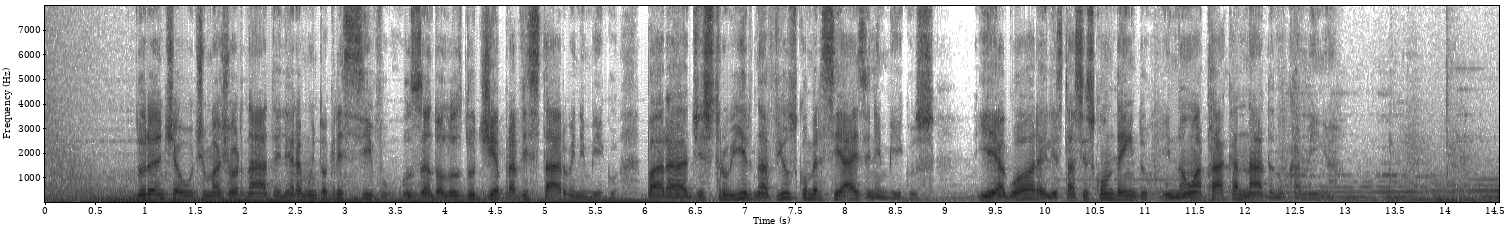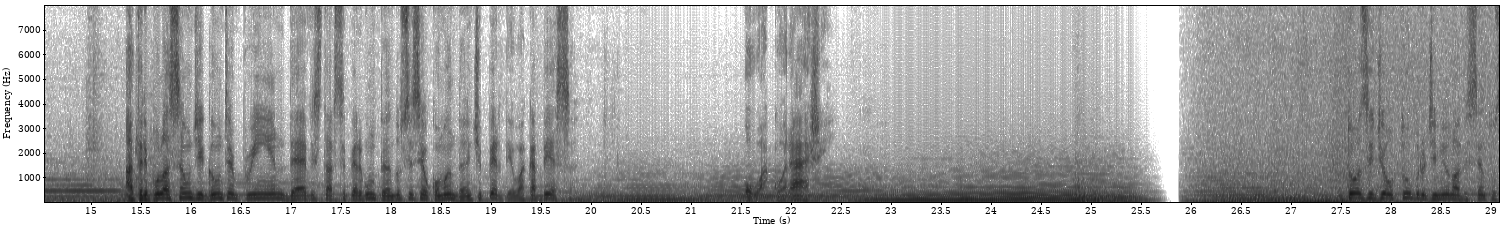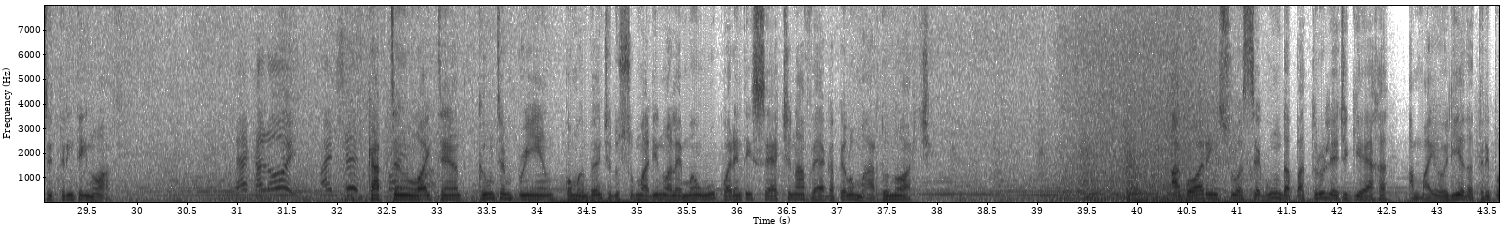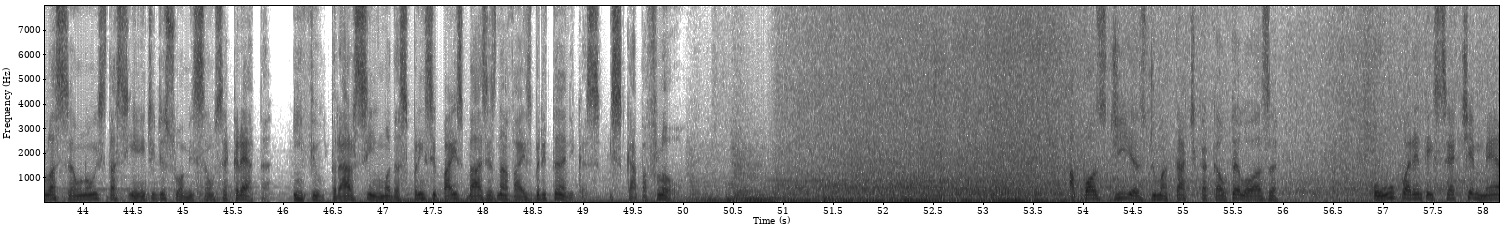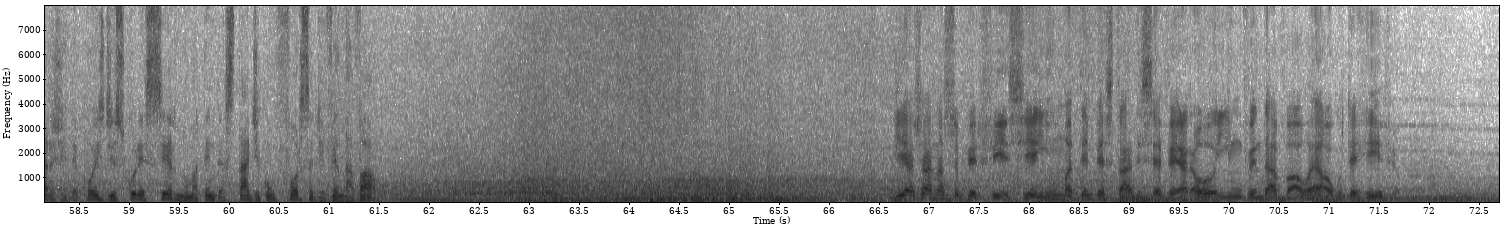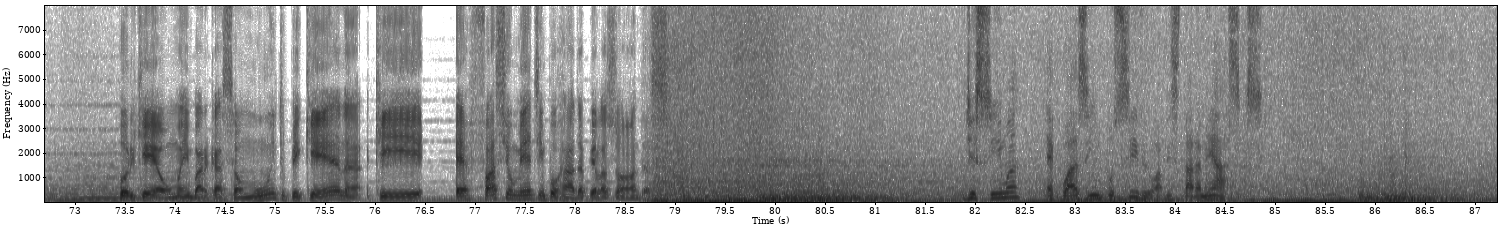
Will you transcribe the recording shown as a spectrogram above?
Durante a última jornada, ele era muito agressivo, usando a luz do dia para avistar o inimigo, para destruir navios comerciais inimigos. E agora ele está se escondendo e não ataca nada no caminho. A tripulação de Gunther Prien deve estar se perguntando se seu comandante perdeu a cabeça. Ou a coragem. Doze de outubro de 1939. Capitão Lieutenant Gunther Prien, comandante do submarino alemão U-47, navega pelo Mar do Norte. Agora, em sua segunda patrulha de guerra, a maioria da tripulação não está ciente de sua missão secreta, infiltrar-se em uma das principais bases navais britânicas, Scapa Flow. Após dias de uma tática cautelosa, o U-47 emerge depois de escurecer numa tempestade com força de vendaval. Viajar na superfície em uma tempestade severa ou em um vendaval é algo terrível. Porque é uma embarcação muito pequena que é facilmente empurrada pelas ondas. De cima, é quase impossível avistar ameaças.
